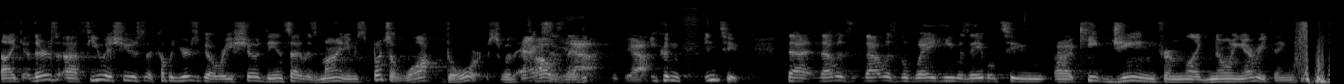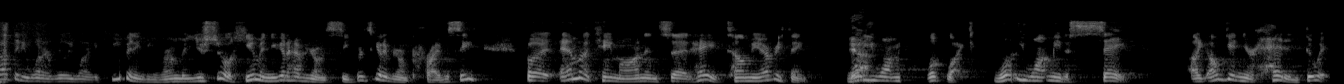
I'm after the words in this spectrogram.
Like, there's a few issues a couple years ago where he showed the inside of his mind. It was a bunch of locked doors with X's Oh that he, yeah. he couldn't get into. That that was that was the way he was able to uh, keep Jean from like knowing everything. Not that he wanted really wanted to keep anything from him, but you're still a human. You got to have your own secrets. You got to have your own privacy. But Emma came on and said, "Hey, tell me everything. What Yeah. do you want me to look like? What do you want me to say? Like, I'll get in your head and do it."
